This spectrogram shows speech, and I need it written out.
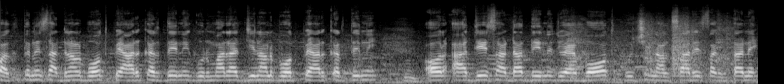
ਭਗਤ ਨੇ ਸਾਡੇ ਨਾਲ ਬਹੁਤ ਪਿਆਰ ਕਰਦੇ ਨੇ ਗੁਰੂ ਮਹਾਰਾਜ ਜੀ ਨਾਲ ਬਹੁਤ ਪਿਆਰ ਕਰਦੇ ਨੇ ਔਰ ਅੱਜ ਇਹ ਸਾਡਾ ਦਿਨ ਜੋ ਹੈ ਬਹੁਤ ਖੁਸ਼ੀ ਨਾਲ ਸਾਰੇ ਸੰਗਤਾਂ ਨੇ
